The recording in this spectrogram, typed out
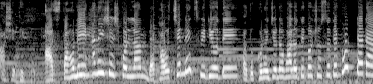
পাশে থেকো। আজ তাহলে এখানেই শেষ করলাম। দেখা হচ্ছে নেক্সট ভিডিওতে ততক্ষণের জন্য ভালো থেকো, সুস্থ থেকো। টাটা!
